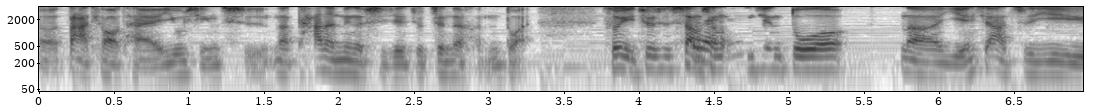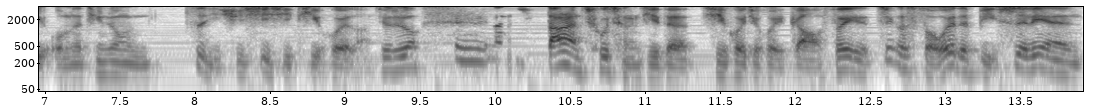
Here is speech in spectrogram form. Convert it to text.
呃大跳台 U 型池，那它的那个时间就真的很短，所以就是上升空间多。那言下之意，我们的听众自己去细细体会了，就是说，嗯，那你当然出成绩的机会就会高，所以这个所谓的鄙视链，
